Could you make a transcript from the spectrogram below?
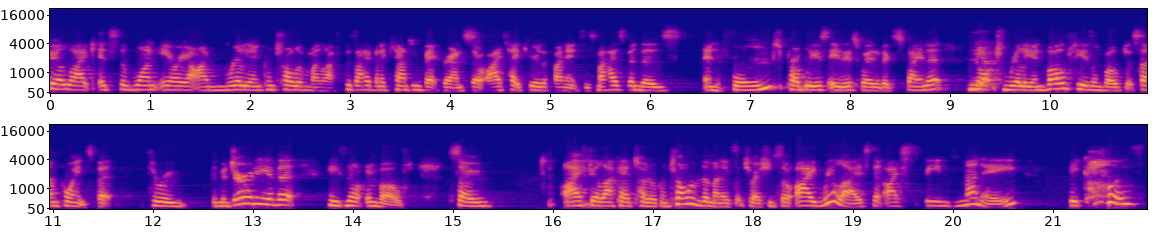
feel like it's the one area I'm really in control of my life because I have an accounting background. So I take care of the finances. My husband is informed, probably is the easiest way to explain it. Not yeah. really involved. He is involved at some points, but through the majority of it, he's not involved. So I feel like I have total control of the money situation. So I realized that I spend money because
